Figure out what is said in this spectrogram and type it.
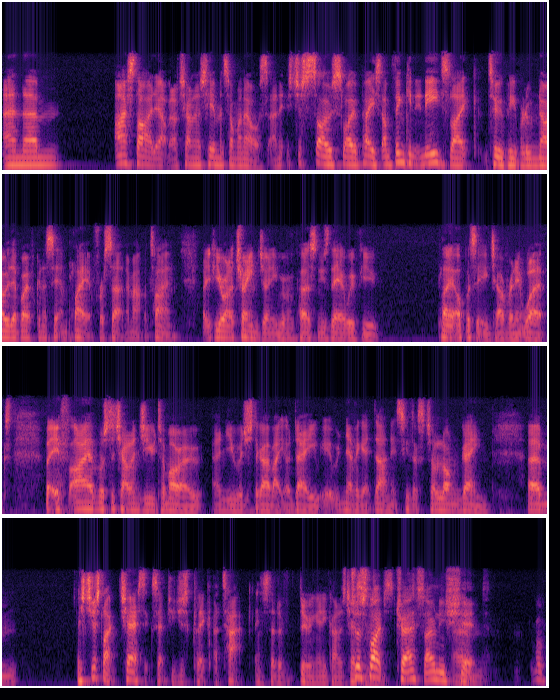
And um, I started it up and I've challenged him and someone else, and it's just so slow paced. I'm thinking it needs like two people who know they're both going to sit and play it for a certain amount of time. Like if you're on a train journey with a person who's there with you, play it opposite each other and it works. But if I was to challenge you tomorrow and you were just to go about your day, it would never get done. It seems like such a long game. Um, it's just like chess, except you just click attack instead of doing any kind of chess. Just like chess, only shit. Um, well,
